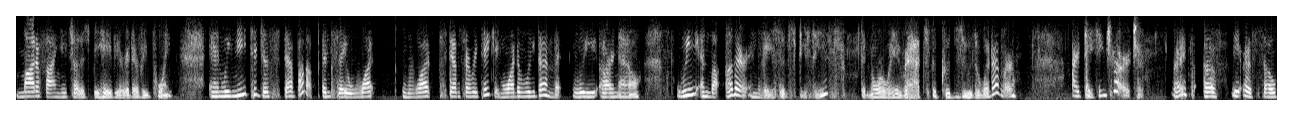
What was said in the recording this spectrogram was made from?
modifying each other's behavior at every point. And we need to just step up and say, what what steps are we taking? What have we done that we are now, we and the other invasive species, the Norway rats, the kudzu, the whatever, are taking charge, right, of the earth. So,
